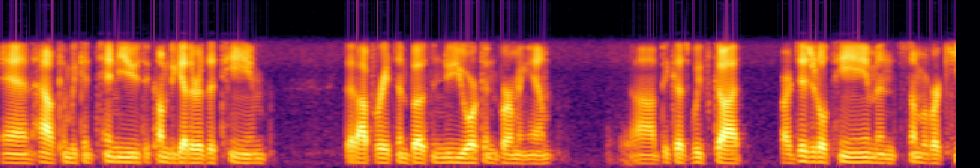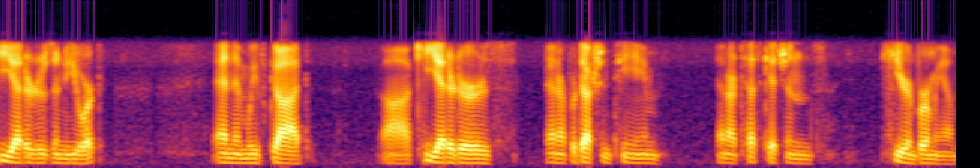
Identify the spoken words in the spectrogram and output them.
and how can we continue to come together as a team that operates in both New York and Birmingham, uh, because we've got our digital team and some of our key editors in New York, and then we've got uh, key editors and our production team and our test kitchens here in Birmingham.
